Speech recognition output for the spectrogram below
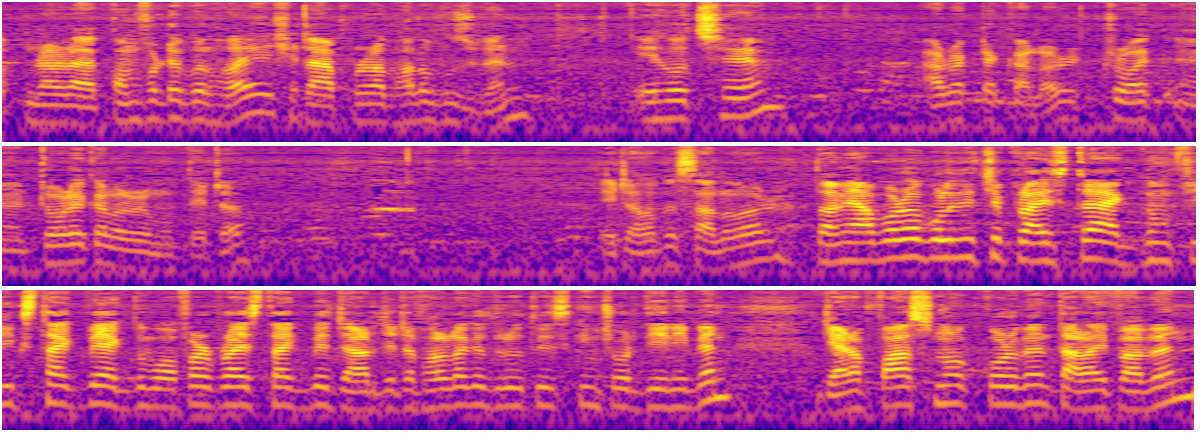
আপনার কমফোর্টেবল হয়, সেটা আপনারা ভালো বুঝবেন। এ হচ্ছে আরও একটা কালার ট্রয় টরে কালারের মধ্যে এটা। এটা হবে সালোয়ার। তো আমি আবারও বলে দিচ্ছি প্রাইসটা একদম ফিক্স থাকবে, একদম অফার প্রাইস থাকবে। যার যেটা ভালো লাগে দ্রুত স্ক্রিনশট দিয়ে নেবেন। যারা ফার্স্ট নক করবেন, তারাই পাবেন।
